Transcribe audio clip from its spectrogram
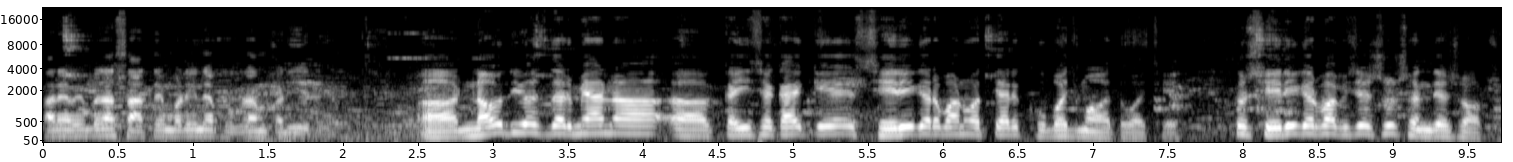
અને અમે બધા સાથે મળીને પ્રોગ્રામ કરીએ છીએ. નવ દિવસ દરમિયાન કહી શકાય કે શેરી ગરબાનું અત્યારે ખૂબ જ મહત્ત્વ છે. તો શેરી ગરબા વિશે શું સંદેશો આપશો?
